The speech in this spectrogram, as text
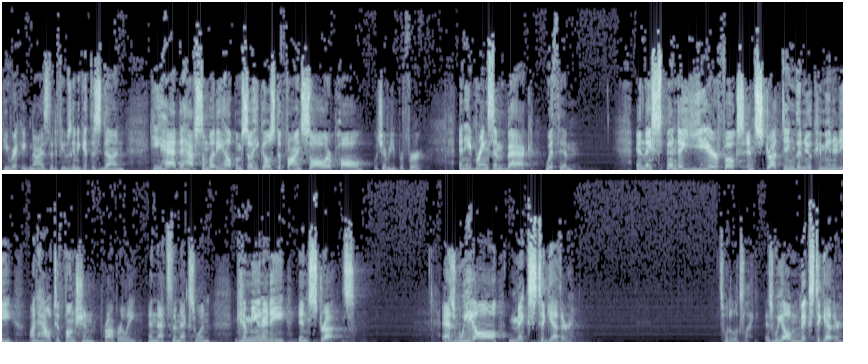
He recognized that if he was going to get this done, he had to have somebody help him. So he goes to find Saul or Paul, whichever you prefer, and he brings him back with him. And they spend a year, folks, instructing the new community on how to function properly. And that's the next one. Community instructs. As we all mix together, that's what it looks like. As we all mix together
